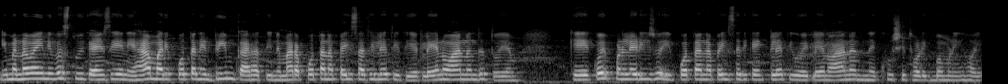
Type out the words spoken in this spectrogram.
એમાં નવાઈની વસ્તુ કાંઈ છે નહીં. હા, મારી પોતાની ડ્રીમ કાર હતી ને મારા પોતાના પૈસાથી લેતી હતી એટલે એનો આનંદ હતો એમ. કે કોઈ પણ લેડીઝ હોય એ પોતાના પૈસાથી કંઈક લેતી હોય એટલે એનો આનંદ ને ખુશી થોડીક બમણી હોય.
